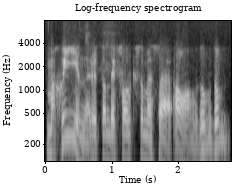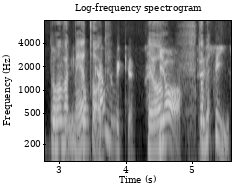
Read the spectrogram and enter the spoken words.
åsiktsmaskiner utan det är folk som är så här, ja, de, de, de har varit med ett tag. Mycket. Ja, ja de, precis.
